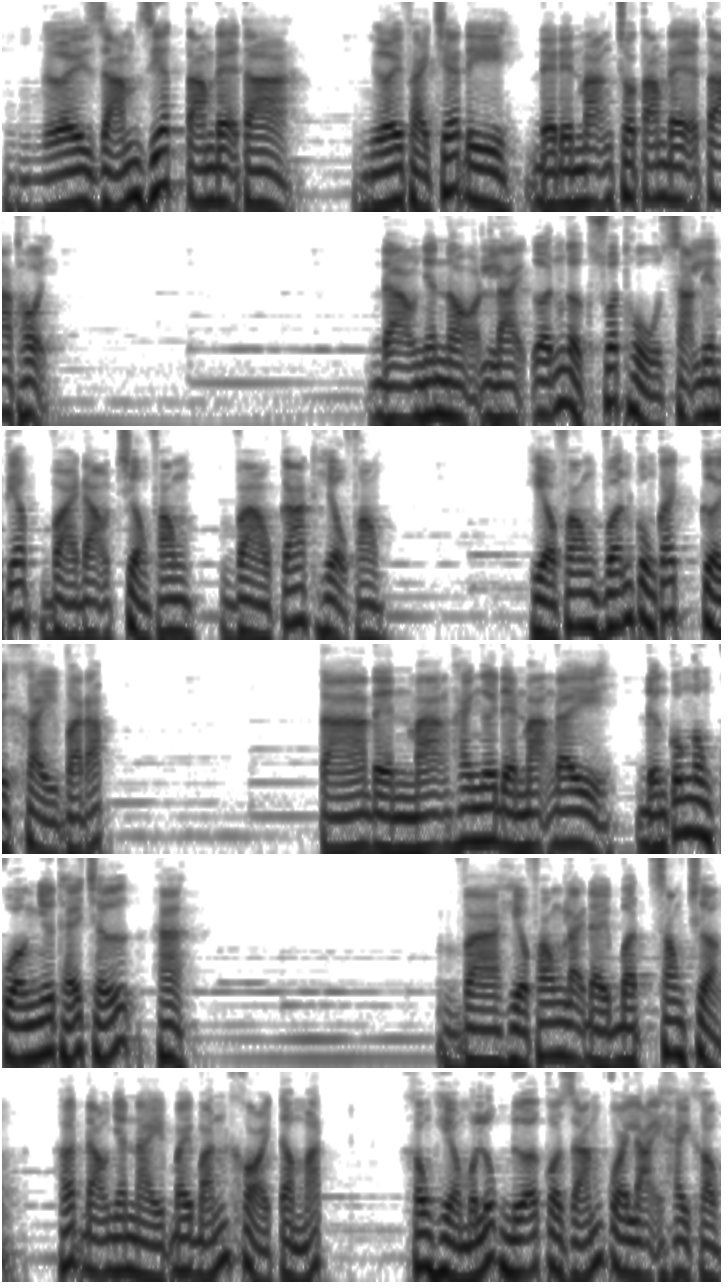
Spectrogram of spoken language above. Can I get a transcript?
Ngươi dám giết tam đệ ta, ngươi phải chết đi để đền mạng cho tam đệ ta thôi. Đạo nhân nọ lại ưỡn ngực xuất thủ xạ liên tiếp vài đạo trưởng phong vào cát Hiểu Phong. Hiểu Phong vẫn cùng cách cười khẩy và đáp. Ta đền mạng hay ngươi đền mạng đây, đừng có ngông cuồng như thế chứ, ha. Và Hiểu Phong lại đẩy bật song trưởng, hất đạo nhân này bay bắn khỏi tầm mắt, không hiểu một lúc nữa có dám quay lại hay không.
